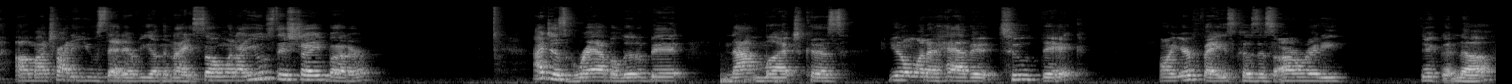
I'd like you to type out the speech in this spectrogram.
um, I try to use that every other night. So when I use this shea butter, I just grab a little bit, not much, because you don't want to have it too thick on your face because it's already thick enough.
